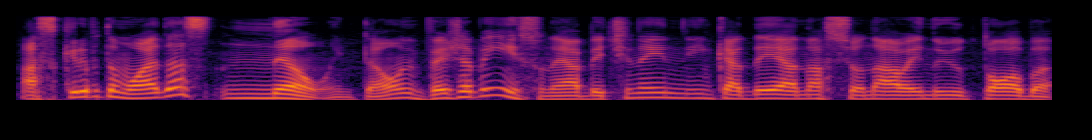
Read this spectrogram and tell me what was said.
As criptomoedas não. Então veja bem isso, né? A Betina em cadeia nacional aí no YouTube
